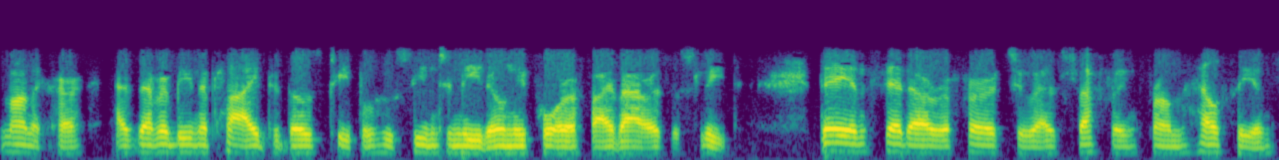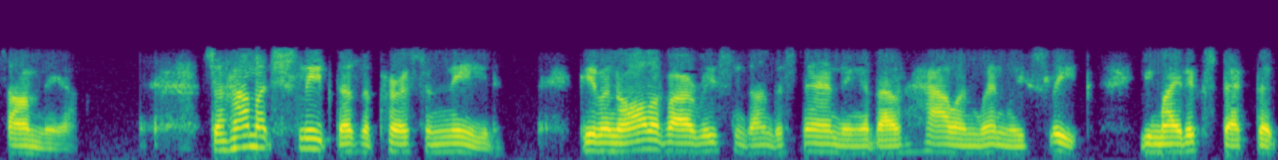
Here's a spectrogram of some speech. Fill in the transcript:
moniker has ever been applied to those people who seem to need only four or five hours of sleep. They instead are referred to as suffering from healthy insomnia. So, how much sleep does a person need? Given all of our recent understanding about how and when we sleep, you might expect that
